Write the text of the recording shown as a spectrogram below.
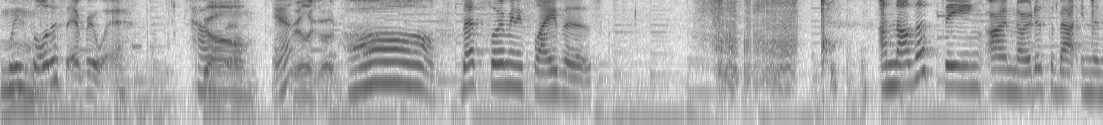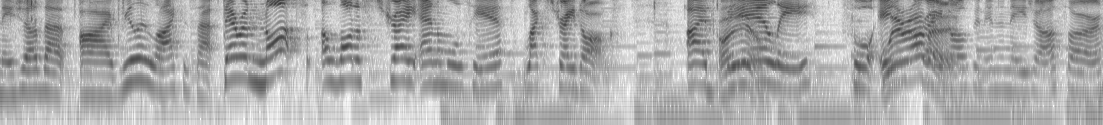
We saw this everywhere. How's Yum. it? Yeah. Really good. Oh, that's so many flavors. Another thing I notice about Indonesia that I really like is that there are not a lot of stray animals here, like stray dogs. I Oh, yeah. barely saw any stray they? dogs in Indonesia, so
